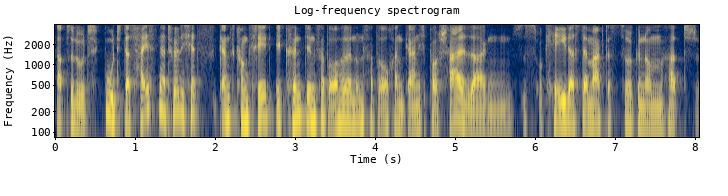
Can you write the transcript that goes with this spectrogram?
absolut. Gut, das heißt natürlich jetzt ganz konkret, ihr könnt den Verbraucherinnen und Verbrauchern gar nicht pauschal sagen, es ist okay, dass der Markt das zurückgenommen hat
